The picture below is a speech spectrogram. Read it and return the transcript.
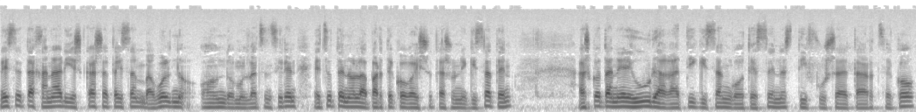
nahiz eta janari eskasata izan, ba, bueno, ondo moldatzen ziren, ez zuten nola parteko gaixotasunik izaten, askotan ere uragatik izango ote zen, ez? Tifusa eta hartzeko,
